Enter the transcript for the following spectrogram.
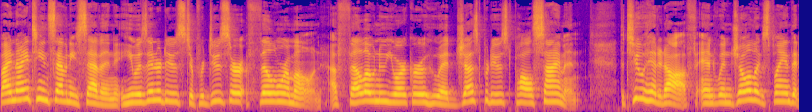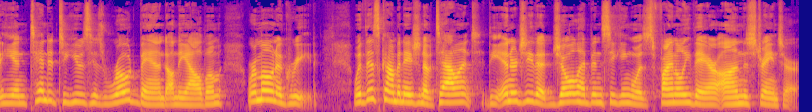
By 1977, he was introduced to producer Phil Ramone, a fellow New Yorker who had just produced Paul Simon. The two hit it off, and when Joel explained that he intended to use his road band on the album, Ramone agreed. With this combination of talent, the energy that Joel had been seeking was finally there on The Stranger.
